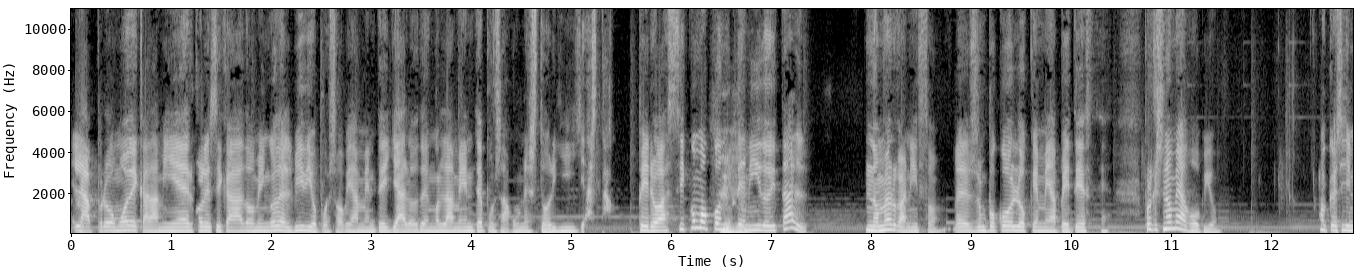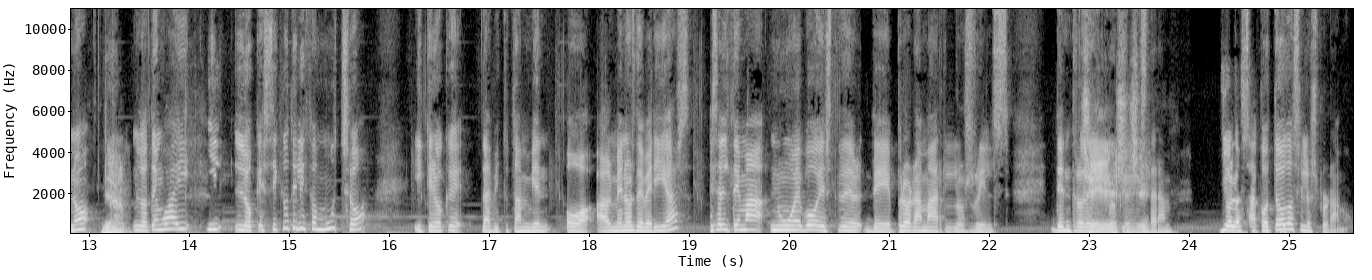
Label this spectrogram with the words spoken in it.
la promo de cada miércoles y cada domingo del vídeo, pues obviamente ya lo tengo en la mente, pues hago una story y ya está. Pero así como contenido y tal, no me organizo. Es un poco lo que me apetece. Porque si no me agobio. Porque si no, lo tengo ahí. Y lo que sí que utilizo mucho, y creo que David tú también, o al menos deberías, es el tema nuevo este de, de programar los reels dentro del Sí, propio sí, sí. Instagram. Yo los saco todos y los programo.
